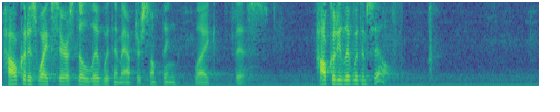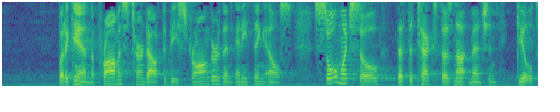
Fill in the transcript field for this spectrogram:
How could his wife Sarah still live with him after something like this? How could he live with himself? But again, the promise turned out to be stronger than anything else, so much so that the text does not mention guilt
